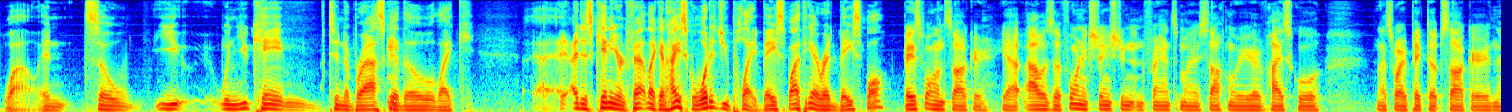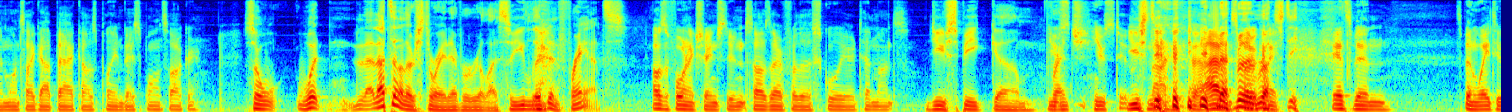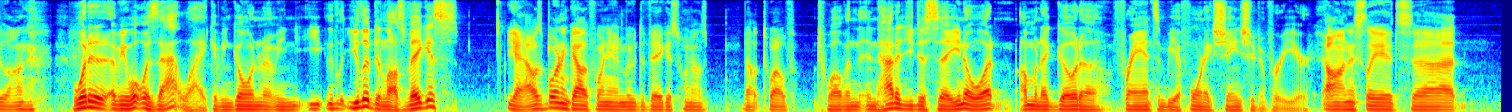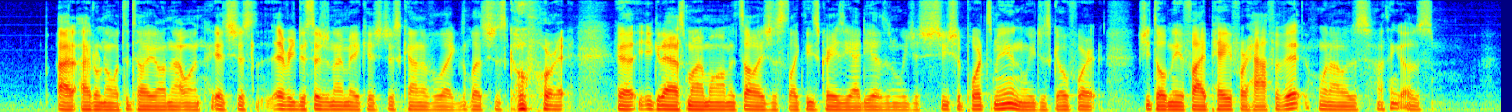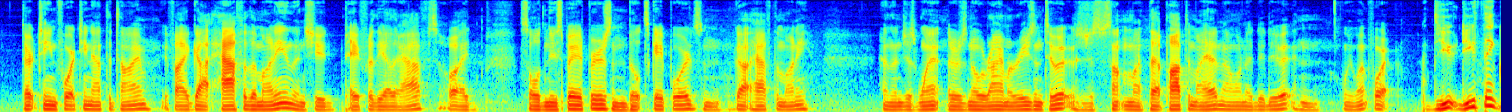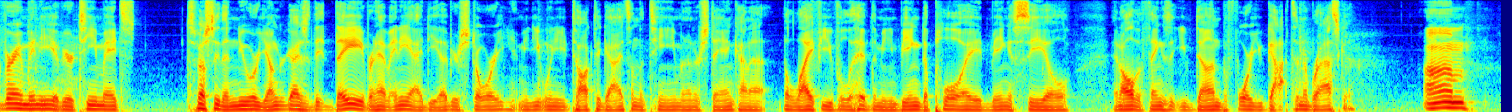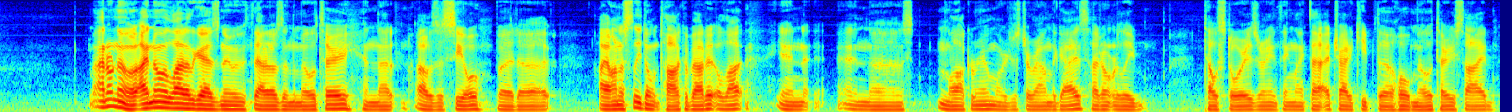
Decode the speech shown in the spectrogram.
Wow. And so you when you came to Nebraska mm. though, like I, I just can't even fat like in high school, what did you play? Baseball? I think I read baseball. Baseball and soccer. Yeah, I was a foreign exchange student in France my sophomore year of high school. And that's where I picked up soccer, and then once I got back, I was playing baseball and soccer. So what that's another story I'd never realized. So you lived in France. I was a foreign exchange student, so I was there for the school year, ten months. Do you speak um, French? Used to. Used No, to. I haven't really rusty. It's been it's been way too long. What did I mean? What was that like? I mean, going. I mean, you, you lived in Las Vegas, Yeah, I was born in California and moved to Vegas when I was about twelve. twelve, and, and how did you just say, you know what, I'm going to go to France and be a foreign exchange student for a year? Honestly, it's uh, I I don't know what to tell you on that one. It's just every decision I make is just kind of like let's just go for it. Yeah, you could ask my mom. It's always just like these crazy ideas, and we just she supports me, and we just go for it. She told me if I pay for half of it when I was I think I was 13, 14 at the time, if I got half of the money, then she'd pay for the other half. So I sold newspapers and built skateboards and got half the money, and then just went. There was no rhyme or reason to it. It was just something that popped in my head, and I wanted to do it, and we went for it. Do you do you think very many of your teammates, especially the newer, younger guys, they, they even have any idea of your story? I mean, you, when you talk to guys on the team and understand kind of the life you've lived, I mean, being deployed, being a SEAL, and all the things that you've done before you got to Nebraska. Um, I don't know. I know a lot of the guys knew that I was in the military and that I was a SEAL, but uh, I honestly don't talk about it a lot in in, uh, in the locker room or just around the guys. I don't really tell stories or anything like that. I try to keep the whole military side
